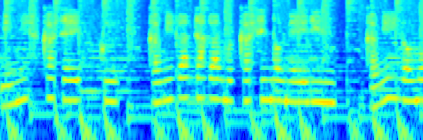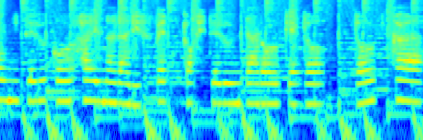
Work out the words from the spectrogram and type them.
ミニスカ制服、髪型が昔のメイリン、髪色も似てる後輩ならリスペクトしてるんだろうけど、同期か。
